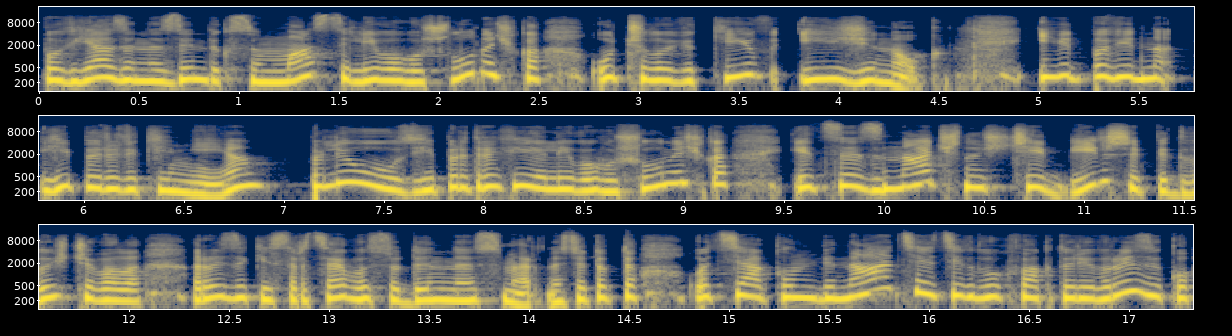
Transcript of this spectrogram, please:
пов'язана з індексом маси лівого шлуночка у чоловіків і жінок. І відповідно гіперурікемія плюс гіпертрофія лівого шлуночка, і це значно ще більше підвищувало ризики серцево-судинної смертності. Тобто, оця комбінація цих двох факторів ризику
